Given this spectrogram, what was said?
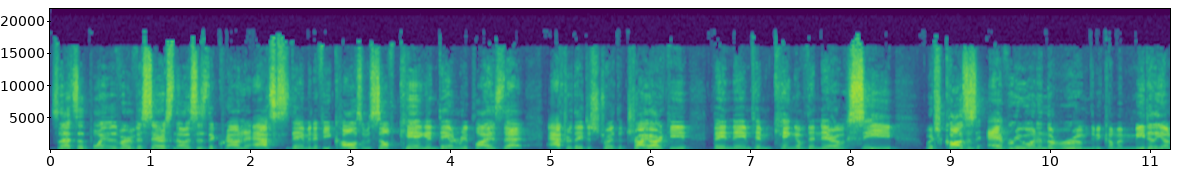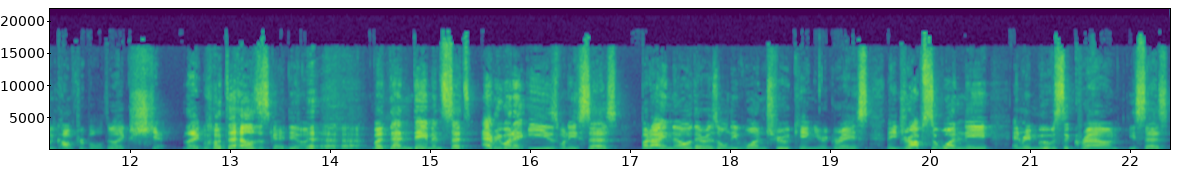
So that's the point where Viserys notices the crown and asks Daemon if he calls himself king, and Daemon replies that after they destroyed the Triarchy, they named him King of the Narrow Sea, which causes everyone in the room to become immediately uncomfortable. They're like, shit, like, what the hell is this guy doing? but then Daemon sets everyone at ease when he says, But I know there is only one true king, Your Grace. And he drops to one knee and removes the crown. He says,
